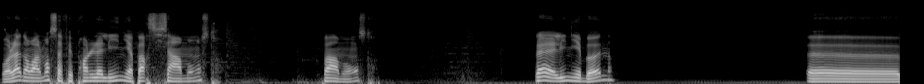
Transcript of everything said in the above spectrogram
Bon là normalement ça fait prendre la ligne à part si c'est un monstre. Pas un monstre. Là la ligne est bonne. Euh,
